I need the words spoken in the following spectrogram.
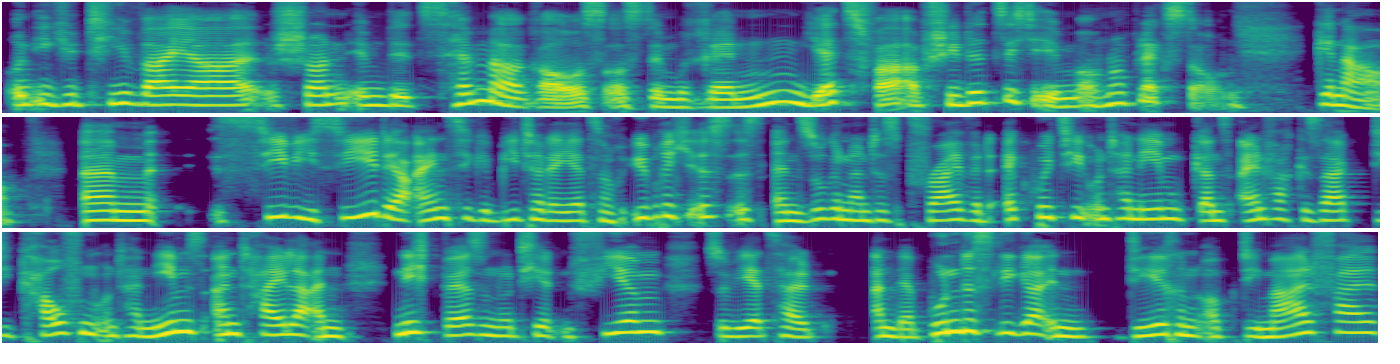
Und EQT war ja schon im Dezember raus aus dem Rennen. Jetzt verabschiedet sich eben auch noch Blackstone. Genau. Ähm, CVC, der einzige Bieter, der jetzt noch übrig ist, ist ein sogenanntes Private Equity Unternehmen. Ganz einfach gesagt, die kaufen Unternehmensanteile an nicht börsennotierten Firmen, so wie jetzt halt an der Bundesliga in deren Optimalfall.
